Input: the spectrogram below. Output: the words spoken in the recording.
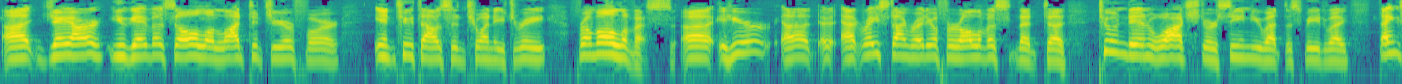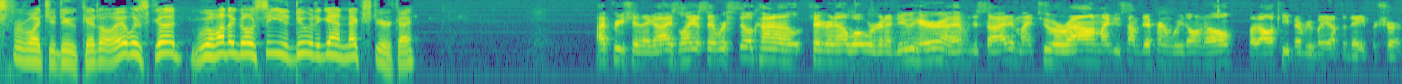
Uh, JR, you gave us all a lot to cheer for in 2023 from all of us uh, here uh, at Racetime Radio. For all of us that uh, tuned in, watched, or seen you at the Speedway, thanks for what you do, kiddo. It was good. We want to go see you do it again next year, okay? I appreciate that, guys. Like I said, we're still kind of figuring out what we're going to do here. I haven't decided. Might tour around, might do something different. We don't know, but I'll keep everybody up to date for sure.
